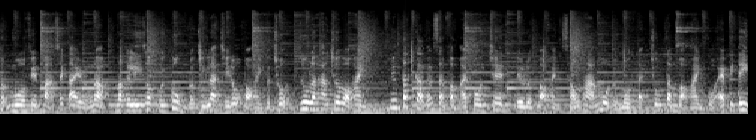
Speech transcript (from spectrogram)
chọn mua phiên bản sách tay đúng không nào? Và cái lý do cuối cùng đó chính là chế độ bảo hành vượt trội. Dù là hàng trôi bảo hành, nhưng tất cả các sản phẩm iPhone trên đều được bảo hành 6 tháng một đổi một tại trung tâm bảo hành của FPT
